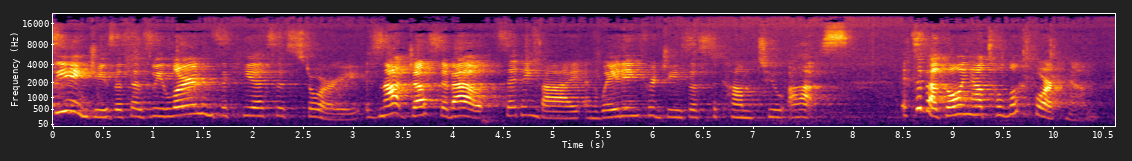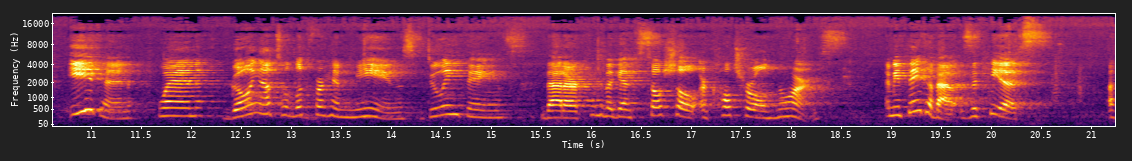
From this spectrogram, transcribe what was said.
seeing Jesus, as we learn in Zacchaeus' story, is not just about sitting by and waiting for Jesus to come to us. It's about going out to look for him, even when going out to look for him means doing things that are kind of against social or cultural norms. I mean, think about Zacchaeus, a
